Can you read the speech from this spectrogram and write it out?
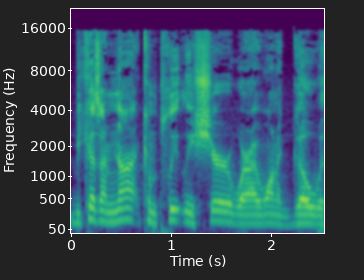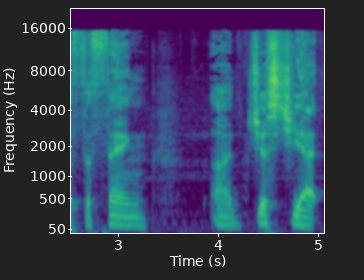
because I'm not completely sure where I want to go with the thing uh, just yet.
